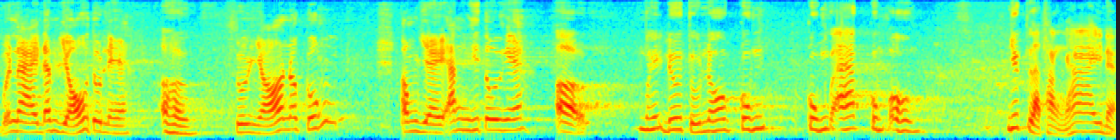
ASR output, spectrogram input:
Bữa nay đám dỗ tôi nè. Ờ. Tôi nhỏ nó cúng Ông về ăn với tôi nghe. Ờ Mấy đứa tụi nó cúng Cúng ác, cúng ôn Nhất là thằng hai nè.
